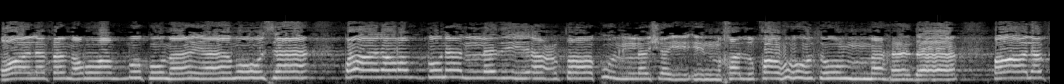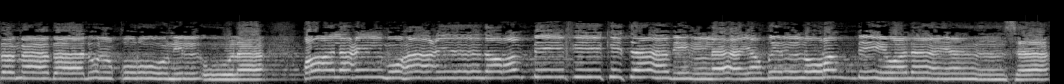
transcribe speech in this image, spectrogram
قال فمن ربكما يا موسى قال ربنا الذي أعطى كل شيء خلقه ثم هدى. قال فما بال القرون الأولى؟ قال علمها عند ربي في كتاب لا يضل ربي ولا ينسى.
